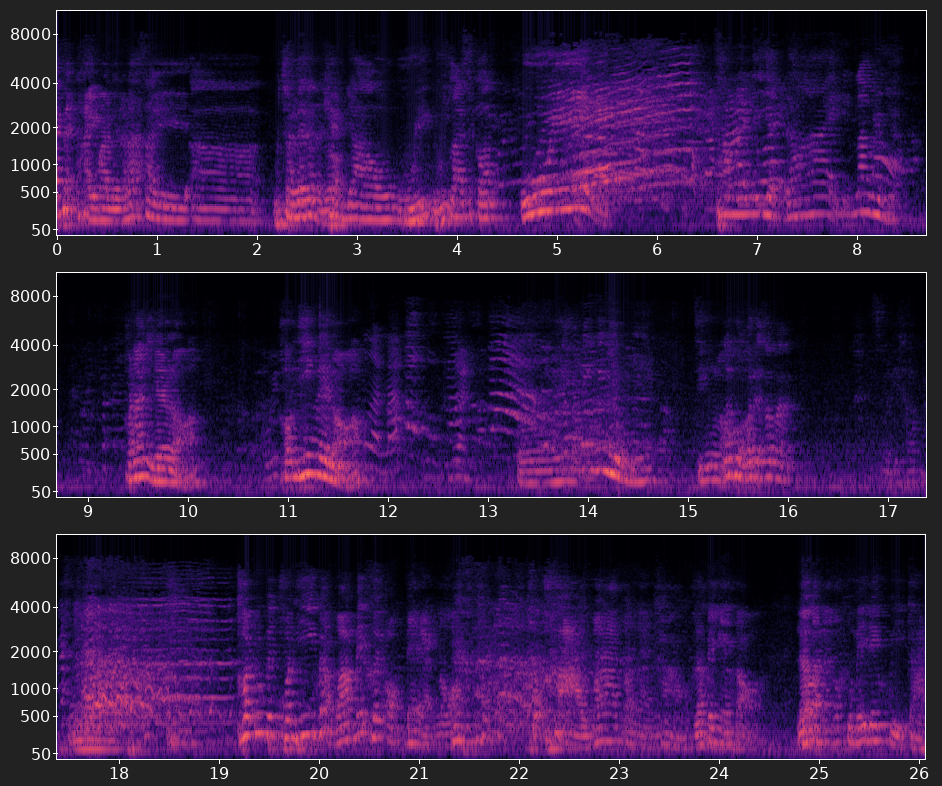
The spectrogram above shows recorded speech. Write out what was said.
ทย์แผนไทยมาเลยนะ ใส่อ่าใส่ได้ไหนแขนยาวอุ้ยอุ้ยลายสก๊อตอุ้ย ทำรายละเอียดได้นั่งอยู่เนี่ยเขานั่งอยู่เลยเหรอเขานิ่งเลยเหรอเหมือนนะโอ้ยนิ่งๆอยู่อย่างนี้จริงเหรอแล้วผมก็เดินเข้ามา สวัสดีครับเขาดูเป็นคนที่แบบว่าไม่เคยออกแดดเนาะเขาขาวมากตอนนั้นขาว แล้วเป็นไงต่อ แล้วตอนนั้นก็คือไม่ได้คุยกัน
